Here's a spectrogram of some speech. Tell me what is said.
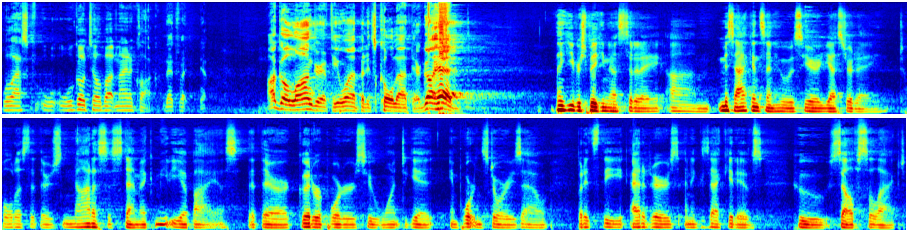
we'll ask. We'll we'll go till about nine o'clock. That's right. Yeah. I'll go longer if you want, but it's cold out there. Go ahead. Thank you for speaking to us today. Um, Ms. Atkinson, who was here yesterday, told us that there's not a systemic media bias, that there are good reporters who want to get important stories out, but it's the editors and executives who self select.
